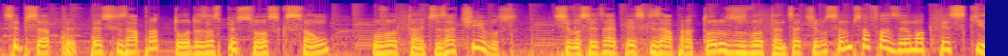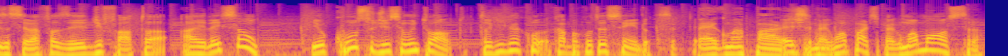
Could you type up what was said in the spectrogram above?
você precisa pesquisar para todas as pessoas que são os votantes ativos. Se você vai pesquisar para todos os votantes ativos, você não precisa fazer uma pesquisa, você vai fazer de fato a, a eleição. E o custo disso é muito alto. Então o que, que acaba acontecendo? Você pega uma parte. É, você né? pega uma parte, você pega uma amostra.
